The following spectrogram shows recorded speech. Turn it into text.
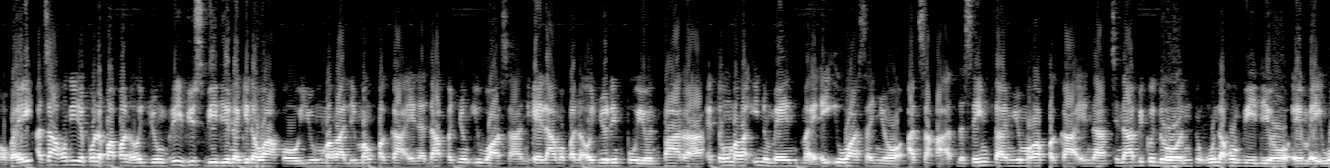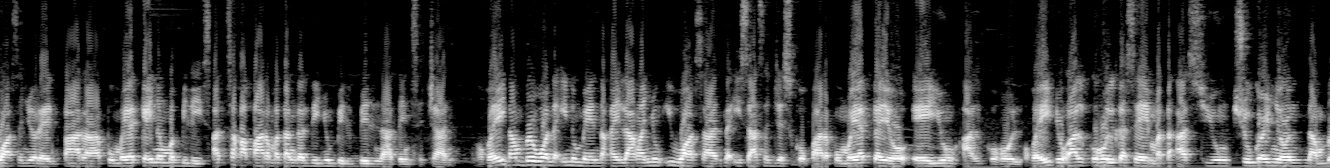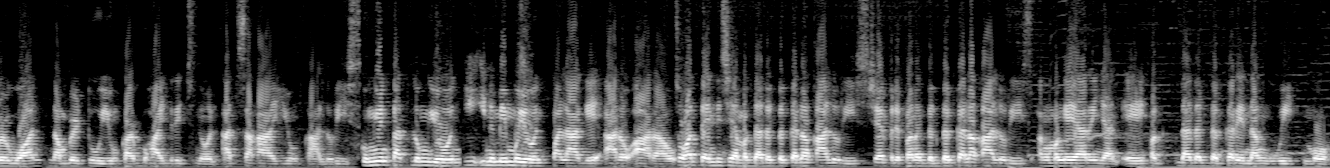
Okay? At saka kung hindi po napapanood yung previous video na ginawa ko, yung mga limang pagkain na dapat nyong iwasan, kailangan mapanood nyo rin po yun para itong mga inumin, maiiwasan nyo at saka at the same time, yung mga pagkain na sinabi ko doon, nung una kong video, eh maiiwasan nyo rin para pumayat kayo ng mabilis at saka para matanggal din yung bilbil natin sa tiyan. Okay? Number one na inumin na kailangan yung iwasan na isasuggest ko para pumayat kayo eh yung alcohol. Okay? Yung alcohol kasi mataas yung sugar nyon, number one. Number two, yung carbohydrates nun at saka yung calories. Kung yung tatlong yun, iinumin mo yun palagi, araw-araw. So, ang tendency niya, magdadagdag ka ng calories. Siyempre, pag nagdagdag ka ng calories, ang mangyayari niyan eh, magdadagdag ka rin ng weight mo.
